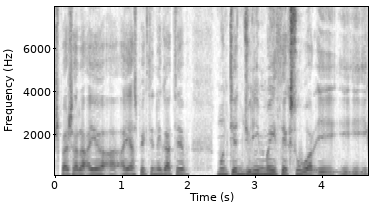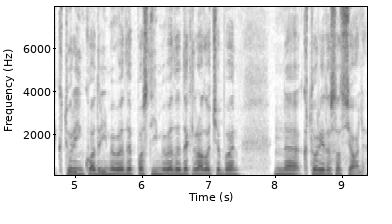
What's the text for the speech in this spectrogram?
shpesh herë ai ai aspekti negativ mund të jetë ngjyrimi më i theksuar i i i, i këtyre inkuadrimeve dhe postimeve dhe deklaratave që bëhen në këto rrjete sociale.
